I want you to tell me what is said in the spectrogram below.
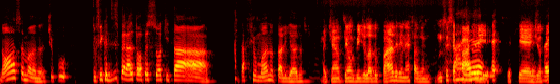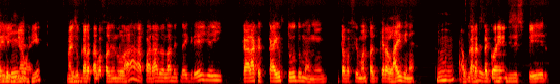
Nossa, mano, tipo, tu fica desesperado pela pessoa que tá. Que tá filmando, tá ligado? Aí tinha, tem um vídeo lá do padre, né? Fazendo. Não sei se é Ah, padre, é, é, porque é de outra igreja. religião aí. Mas o Uhum. cara tava fazendo lá a parada lá dentro da igreja e. Caraca, caiu tudo, mano. Tava filmando, fazendo que era live, né? uhum, Aí o cara mesmo. sai correndo em desespero.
